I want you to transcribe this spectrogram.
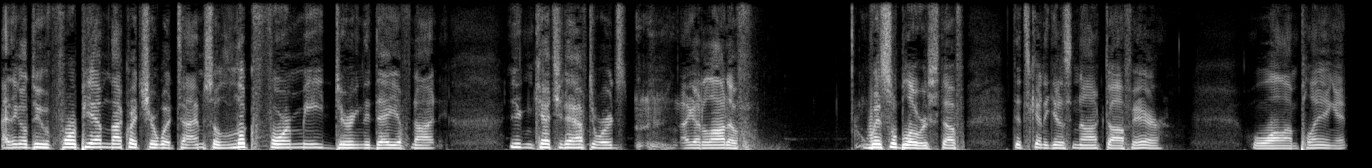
I think I'll do 4 p.m., not quite sure what time, so look for me during the day. If not, you can catch it afterwards. I got a lot of whistleblower stuff that's going to get us knocked off air while I'm playing it.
